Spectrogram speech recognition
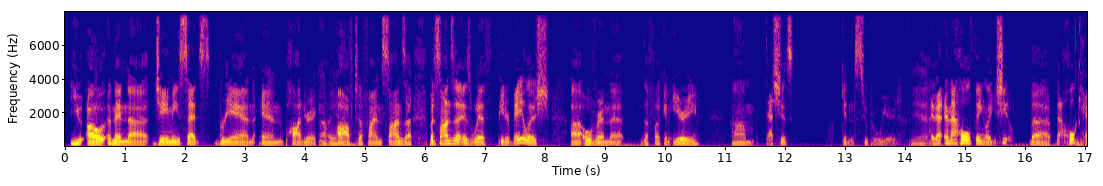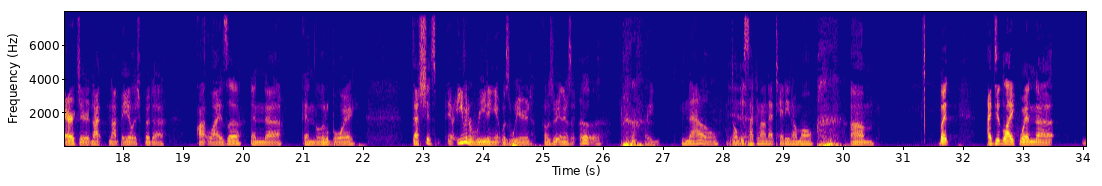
you oh, and then uh, Jaime sets Brienne and Podrick Oh, yeah. off to find Sansa, but Sansa is with Petyr Baelish uh, over in the the fucking Eyrie. Um, that shit's getting super weird. Yeah. And that, and that whole thing, like she, the that whole character, not not Baelish, but uh, Aunt Lysa and uh, and the little boy. That shit's even reading it was weird. I was reading, it was like, ugh, like no, don't be Yeah. sucking on that teddy no more. um, but I did like when uh,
